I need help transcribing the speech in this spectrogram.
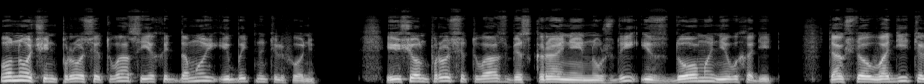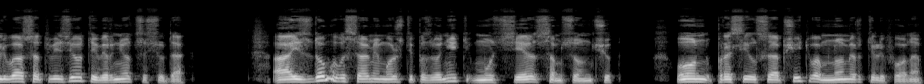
Он очень просит вас ехать домой и быть на телефоне. И еще он просит вас без крайней нужды из дома не выходить. Так что водитель вас отвезет и вернется сюда. А из дома вы сами можете позвонить Мусе Самсоновичу. Он просил сообщить вам номер телефона.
